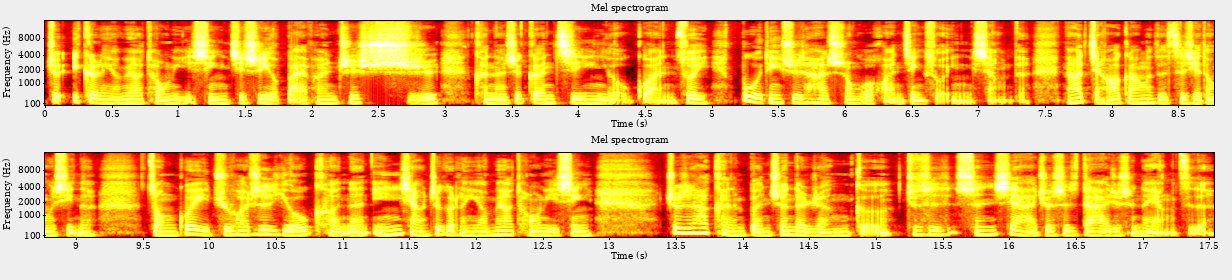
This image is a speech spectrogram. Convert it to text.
就一个人有没有同理心，其实有百分之十。可能是跟基因有关，所以不一定是他的生活环境所影响的。然后讲到刚刚的这些东西呢，总归一句话就是有可能影响这个人有没有同理心，就是他可能本身的人格就是生下来就是大概就是那样子的，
